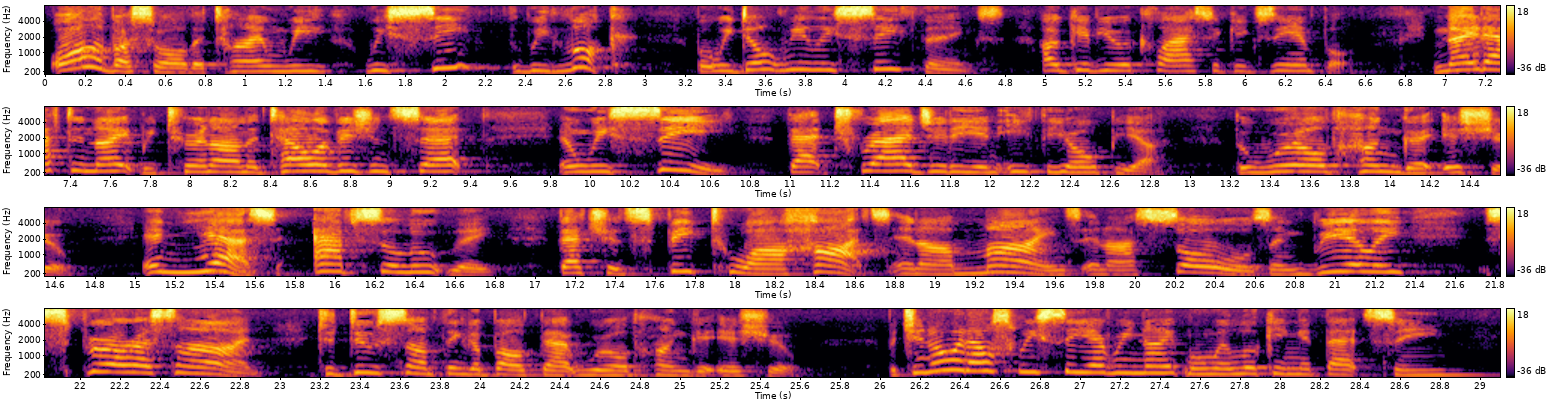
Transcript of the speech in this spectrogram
All of us, all the time, we, we see, we look, but we don't really see things. I'll give you a classic example. Night after night, we turn on the television set and we see that tragedy in Ethiopia, the world hunger issue. And yes, absolutely, that should speak to our hearts and our minds and our souls and really spur us on to do something about that world hunger issue. But you know what else we see every night when we're looking at that scene?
